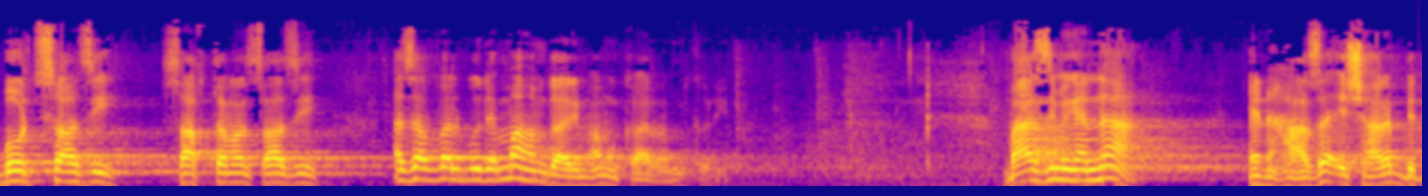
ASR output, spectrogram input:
برج سازی ساختمان سازی از اول بوده ما هم داریم همون کار رو می‌کنیم. بعضی میگن نه این هازه اشاره به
